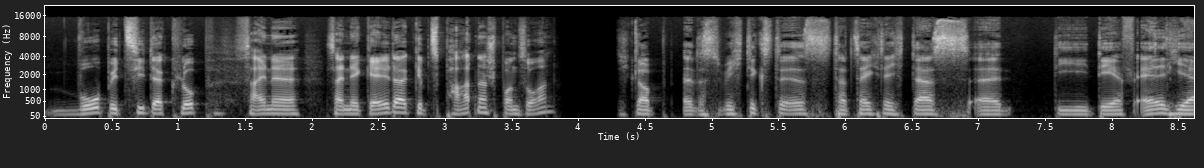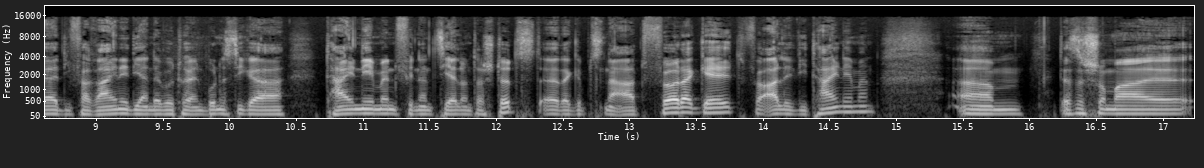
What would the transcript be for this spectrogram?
wo bezieht der Club seine, seine Gelder? Gibt es Partner, Sponsoren? Ich glaube, äh, das Wichtigste ist tatsächlich, dass äh, die DFL hier die Vereine, die an der virtuellen Bundesliga teilnehmen, finanziell unterstützt. Äh, da gibt es eine Art Fördergeld für alle, die teilnehmen. Ähm, das ist schon mal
